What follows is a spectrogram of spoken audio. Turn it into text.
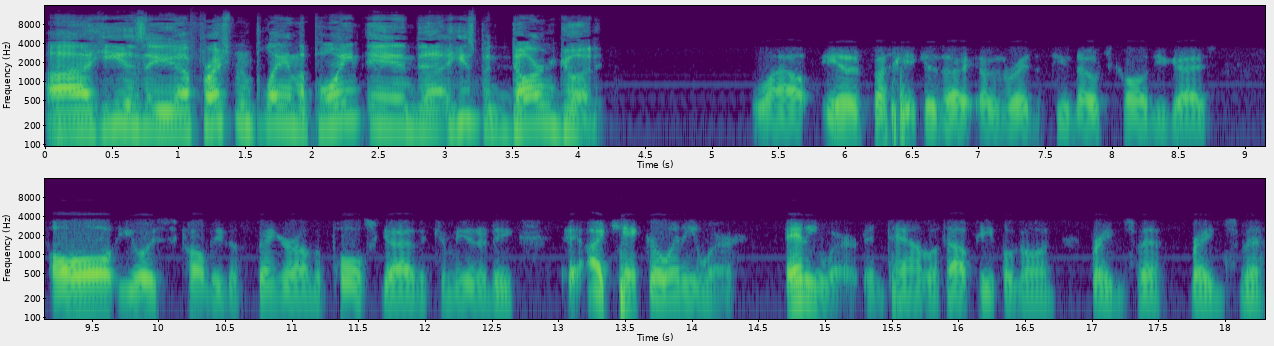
uh, he is a, freshman playing the point, and uh, he's been darn good. Wow, yeah, it's funny because I, I was writing a few notes calling you guys. All you always call me the finger on the pulse guy of the community. I can't go anywhere, anywhere in town without people going Braden Smith, Braden Smith,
